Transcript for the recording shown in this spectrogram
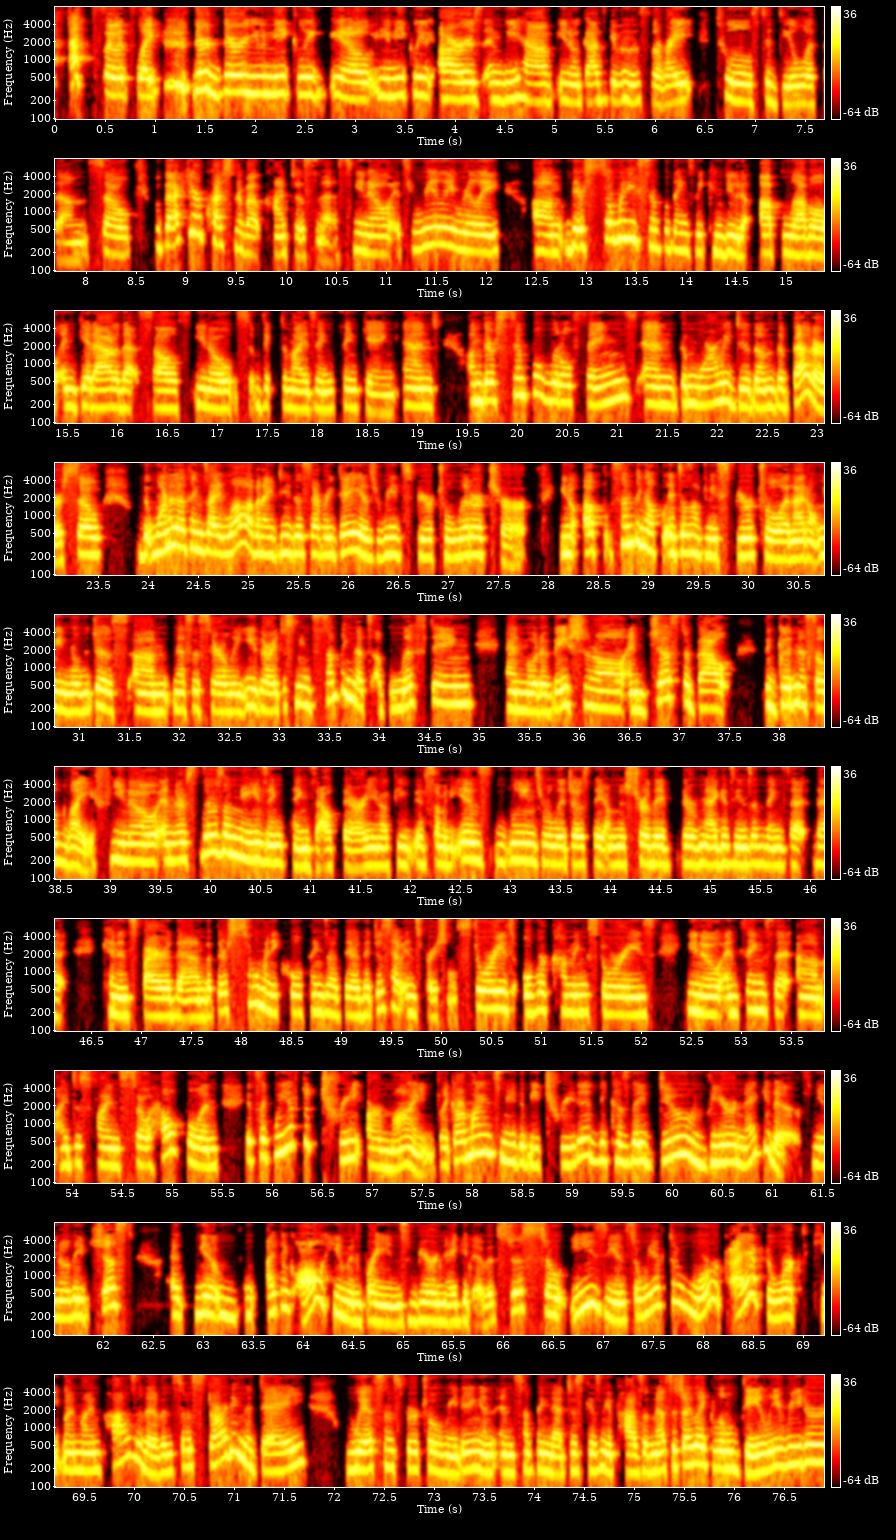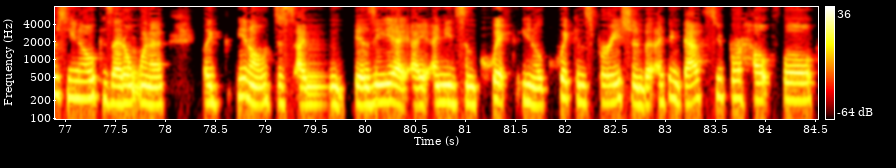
so it's like they're they're uniquely you know uniquely ours and we have you know god's given us the right tools to deal with them. So but back to your question about consciousness you know it's really really um, there's so many simple things we can do to up level and get out of that self, you know, victimizing thinking. And um, they're simple little things, and the more we do them, the better. So the, one of the things I love, and I do this every day, is read spiritual literature. You know, up something up. It doesn't have to be spiritual, and I don't mean religious um, necessarily either. I just mean something that's uplifting and motivational, and just about the goodness of life, you know, and there's there's amazing things out there. You know, if you if somebody is leans religious, they I'm sure they there are magazines and things that that can inspire them. But there's so many cool things out there that just have inspirational stories, overcoming stories, you know, and things that um, I just find so helpful. And it's like we have to treat our mind like our minds need to be treated because they do veer negative. You know, they just you know, I think all human brains veer negative. It's just so easy. And so we have to work. I have to work to keep my mind positive. And so starting the day with some spiritual reading and, and something that just gives me a positive message. I like little daily readers, you know, because I don't want to like, you know, just I'm busy. I, I, I, need some quick, you know, quick inspiration. But I think that's super helpful.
